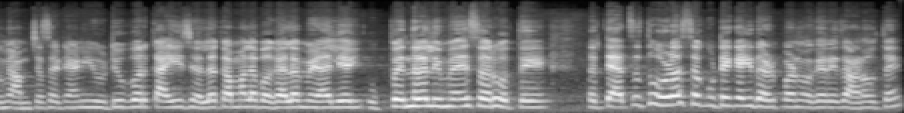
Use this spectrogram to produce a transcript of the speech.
तुम्ही आमच्यासाठी आणि युट्यूबवर काही झलक आम्हाला बघायला मिळाली आहे. उपेंद्र लिमये सर होते. तर त्याचं थोडंसं कुठे काही दडपण वगैरे जाणवतंय?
